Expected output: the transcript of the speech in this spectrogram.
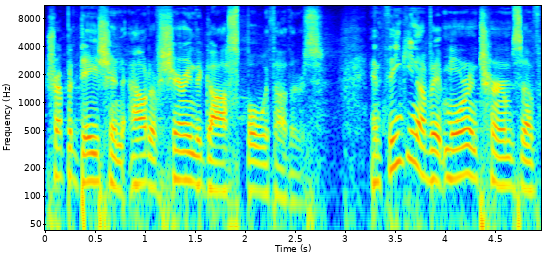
trepidation out of sharing the gospel with others and thinking of it more in terms of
